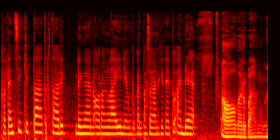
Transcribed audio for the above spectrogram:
Potensi kita tertarik dengan orang lain yang bukan pasangan kita itu ada. Oh, baru paham gue.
